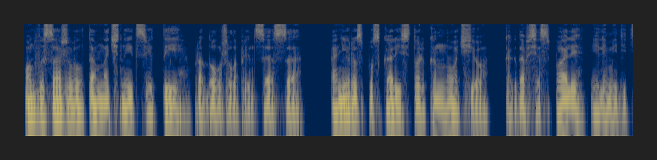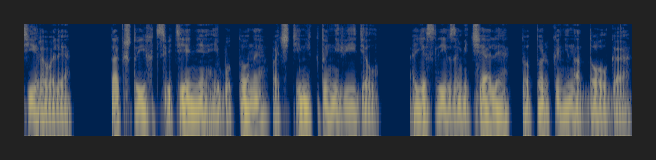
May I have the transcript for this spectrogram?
«Он высаживал там ночные цветы», — продолжила принцесса. «Они распускались только ночью, когда все спали или медитировали, так что их цветение и бутоны почти никто не видел, а если и замечали, то только ненадолго.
